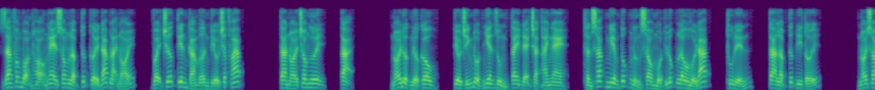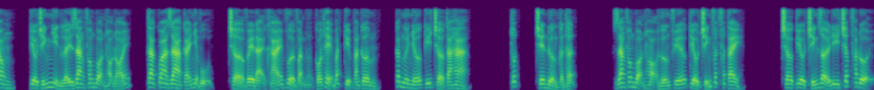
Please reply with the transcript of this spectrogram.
Giang phong bọn họ nghe xong lập tức cười đáp lại nói, vậy trước tiên cảm ơn tiểu chấp pháp ta nói cho ngươi, tại. Nói được nửa câu, tiểu chính đột nhiên dùng tay đẻ chặt hai nghe, thần sắc nghiêm túc ngừng sau một lúc lâu hồi đáp, thu đến, ta lập tức đi tới. Nói xong, tiểu chính nhìn lấy giang phong bọn họ nói, ta qua ra cái nhiệm vụ, trở về đại khái vừa vặn có thể bắt kịp ăn cơm, các ngươi nhớ kỹ chờ ta ha. Tốt, trên đường cẩn thận. Giang phong bọn họ hướng phía kiều chính phất phất tay. Chờ kiều chính rời đi chấp pháp đội,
